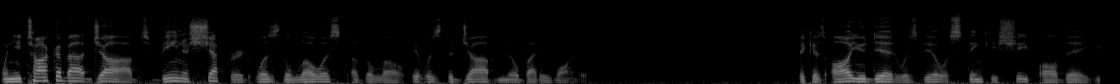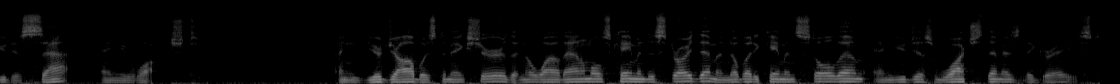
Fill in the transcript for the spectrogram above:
when you talk about jobs, being a shepherd was the lowest of the low. It was the job nobody wanted. Because all you did was deal with stinky sheep all day. You just sat and you watched. And your job was to make sure that no wild animals came and destroyed them and nobody came and stole them, and you just watched them as they grazed.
